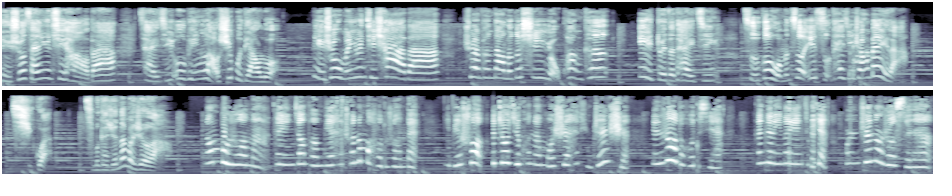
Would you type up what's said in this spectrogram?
你说咱运气好吧，采集物品老是不掉落。你说我们运气差吧，居然碰到了个稀有矿坑，一堆的钛金，足够我们做一组钛金装备了。奇怪，怎么感觉那么热啊？能不热吗？在岩浆旁边还穿那么厚的装备，你别说，这究极困难模式还挺真实，连热都会不行。赶紧离那岩浆远，不然真能热死人。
